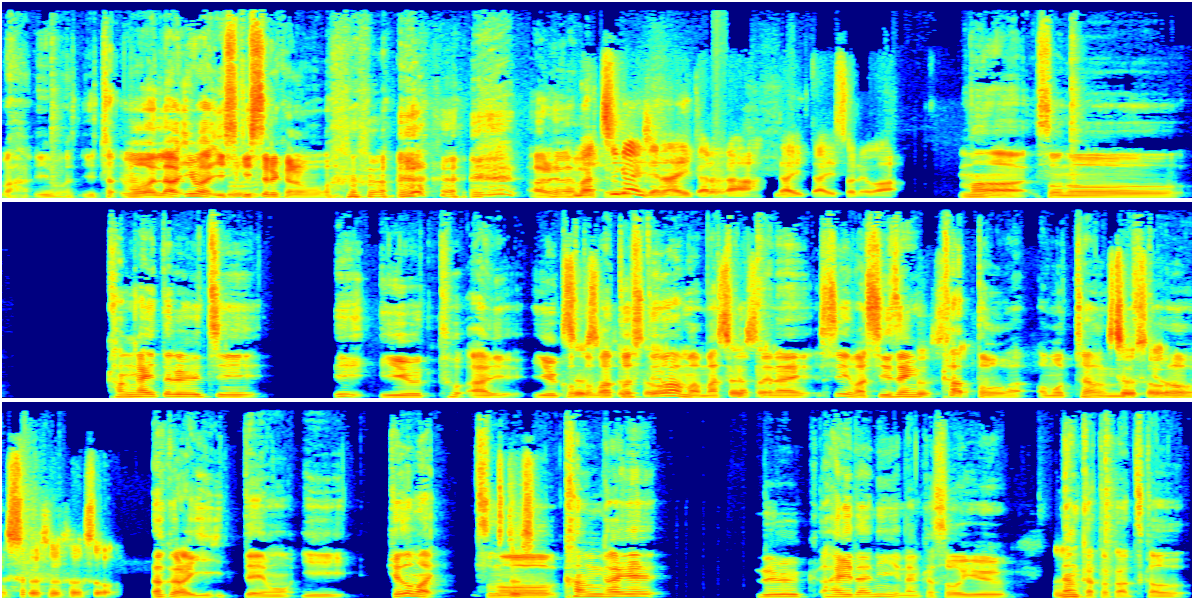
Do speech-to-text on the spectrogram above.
まあ、今言っちゃ、もうな今意識してるからもう、あれなん間違いじゃないから、大体それは。まあ、その、考えてるうち、い言うと、あ言う言葉としては、まあ間違ってないし、まあ自然かとは思っちゃうんですけど、そう。そうそうそうそだから言ってもいい。けどまあ、その、考える間になんかそういう、うんなんかとか使う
